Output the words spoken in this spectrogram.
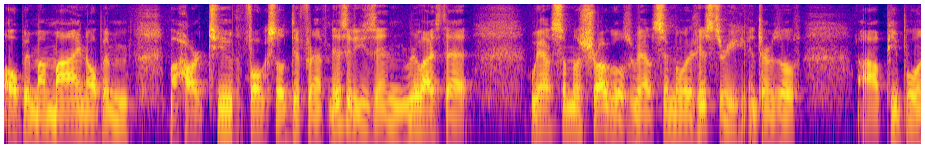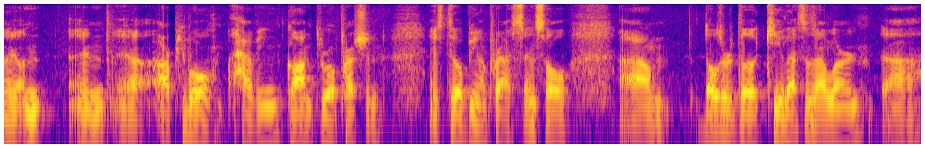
open my mind open my heart to folks of different ethnicities and realize that we have similar struggles we have similar history in terms of uh, people and, and uh, our people having gone through oppression and still being oppressed. And so um, those are the key lessons I learned uh,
